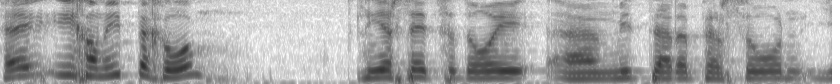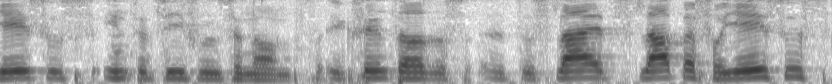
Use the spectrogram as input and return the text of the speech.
Hey, ich habe mitbekommen, ihr setzt euch äh, mit dieser Person Jesus intensiv auseinander. Ihr seht da das, das Slide, das Leben von Jesus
